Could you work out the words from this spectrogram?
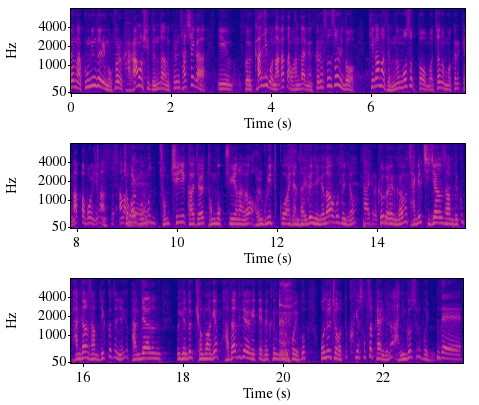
그러나 국민들의 목소리를 가감없이 듣는다는 그런 자체가 이, 그 가지고 나갔다고 한다면 그런 쓴소리도 기담아 듣는 모습도 뭐 저는 뭐 그렇게 나빠 보이지는 않, 않아 저걸 네. 보면 정치인이 가져야 할 덕목 중에 하나가 얼굴이 두꺼워야 된다 이런 얘기가 나오거든요. 아, 그렇군요. 그왜 그런가 하면 자기를 지지하는 사람도 있고 반대하는 사람도 있거든요. 그러니까 반대하는 의견도 겸하게 받아들여야 하기 때문에 그런 걸로 보이고 오늘 저것도 크게 섭섭해할 일은 아닌 것으로 보입니다. 네.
